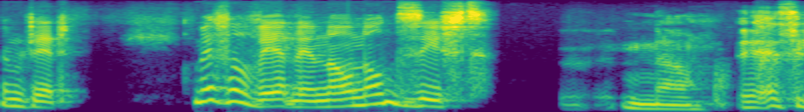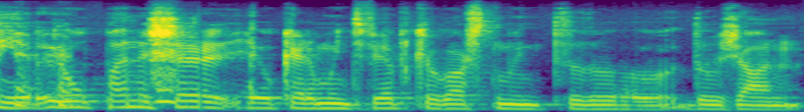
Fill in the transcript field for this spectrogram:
vamos ver. Mas vou ver, né? não, não desisto. Não, é assim, eu, o Punisher eu quero muito ver porque eu gosto muito do, do John,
